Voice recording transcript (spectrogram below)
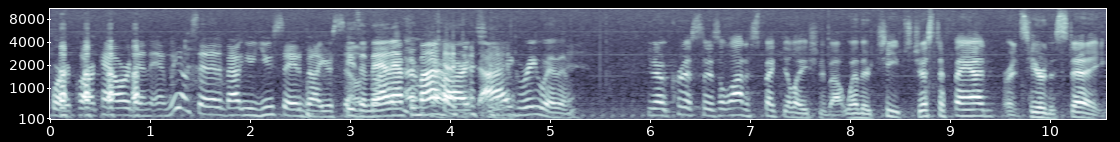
for Clark Howard, and, and we don't say that about you, you say it about yourself. He's a man right? after my heart. I agree with him. You know, Chris, there's a lot of speculation about whether cheap's just a fad or it's here to stay.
